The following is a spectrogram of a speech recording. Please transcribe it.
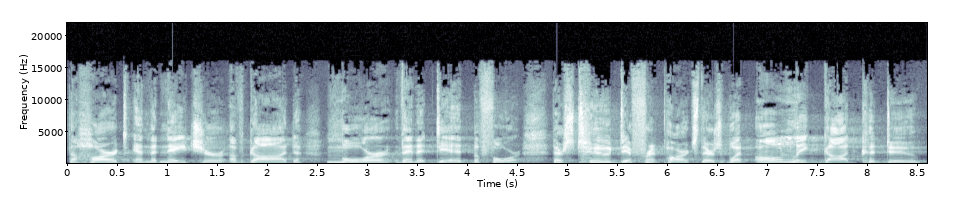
the heart and the nature of God more than it did before. There's two different parts. There's what only God could do,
